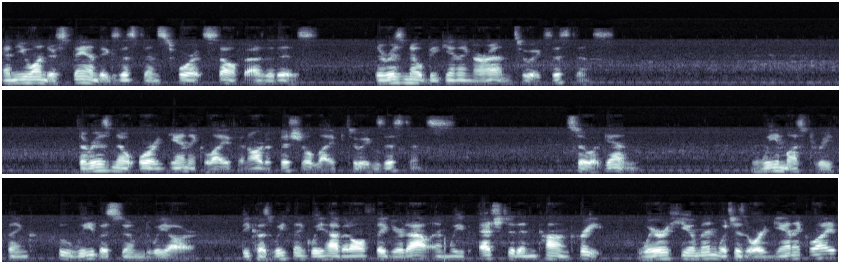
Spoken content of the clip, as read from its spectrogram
And you understand existence for itself as it is. There is no beginning or end to existence. There is no organic life and artificial life to existence. So again, we must rethink who we've assumed we are because we think we have it all figured out and we've etched it in concrete. We're human, which is organic life,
